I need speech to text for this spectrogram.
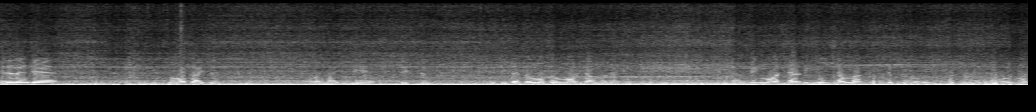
Biraz önce sola kaydı. Sola kaydı diye düştüm. Düştükten sonra motor marş almadı. Ben tek marş verdik inşallah sıkıntı sorun olmaz.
